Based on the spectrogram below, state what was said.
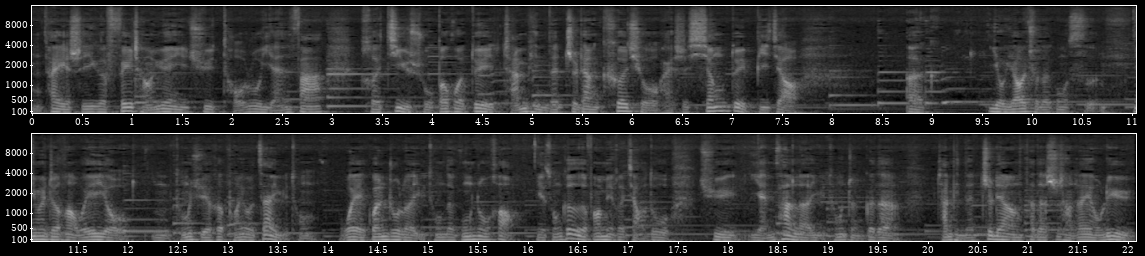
嗯，他也是一个非常愿意去投入研发和技术，包括对产品的质量苛求还是相对比较，呃，有要求的公司。因为正好我也有嗯同学和朋友在宇通，我也关注了宇通的公众号，也从各个方面和角度去研判了宇通整个的产品的质量、它的市场占有率、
